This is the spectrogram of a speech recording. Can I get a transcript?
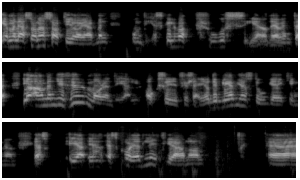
jag menar sådana saker gör jag, men om det skulle vara provocerande, jag vet inte. Jag använder ju humor en del också i och för sig och det blev ju en stor grej kring den. Jag, jag, jag skojade lite grann om eh,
